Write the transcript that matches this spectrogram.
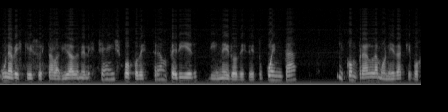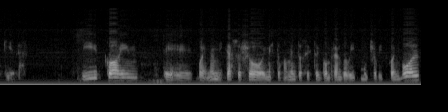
Una vez que eso está validado en el exchange, vos podés transferir dinero desde tu cuenta y comprar la moneda que vos quieras. Bitcoin, eh, bueno, en mi caso yo en estos momentos estoy comprando mucho Bitcoin Vault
